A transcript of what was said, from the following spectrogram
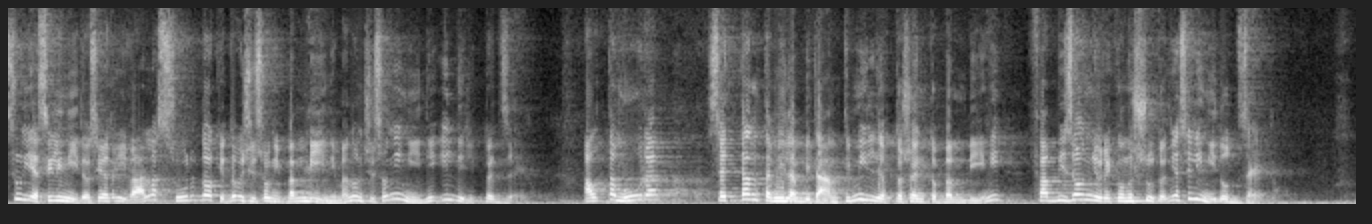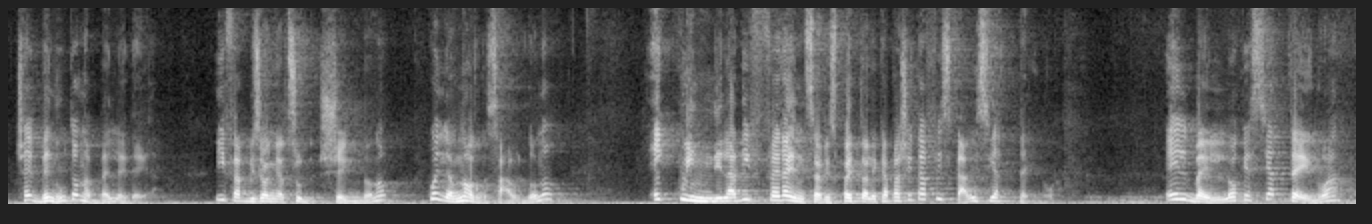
Sugli asili nido si arriva all'assurdo che dove ci sono i bambini ma non ci sono i nidi, il diritto è zero. Altamura, 70.000 abitanti, 1.800 bambini, fa bisogno riconosciuto di asili nido zero. C'è venuta una bella idea. I fabbisogni al sud scendono, quelli al nord salgono e quindi la differenza rispetto alle capacità fiscali si attenua. E il bello che si attenua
